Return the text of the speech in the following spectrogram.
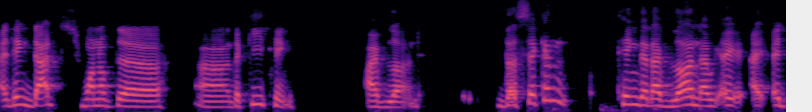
I think that's one of the uh, the key thing i've learned. The second thing that I've learned, I, I, I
